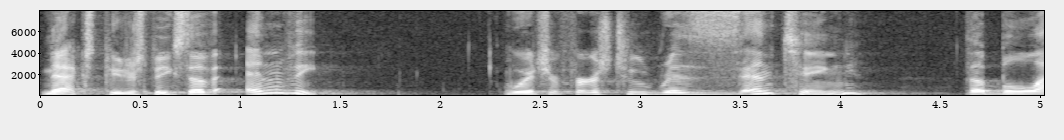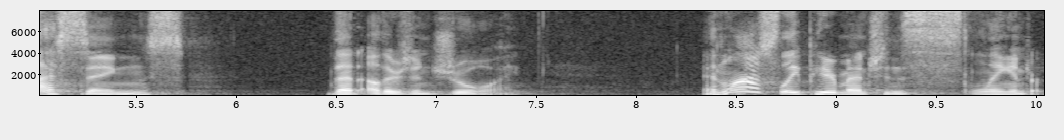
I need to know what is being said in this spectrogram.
Next, Peter speaks of envy, which refers to resenting the blessings that others enjoy. And lastly, Peter mentions slander,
